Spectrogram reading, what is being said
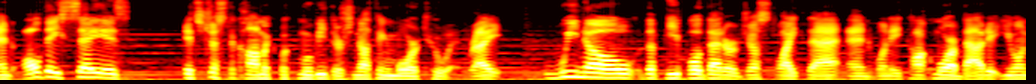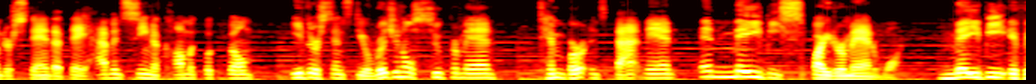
and all they say is it's just a comic book movie, there's nothing more to it, right? We know the people that are just like that, and when they talk more about it, you understand that they haven't seen a comic book film either since the original Superman, Tim Burton's Batman, and maybe Spider Man 1. Maybe if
